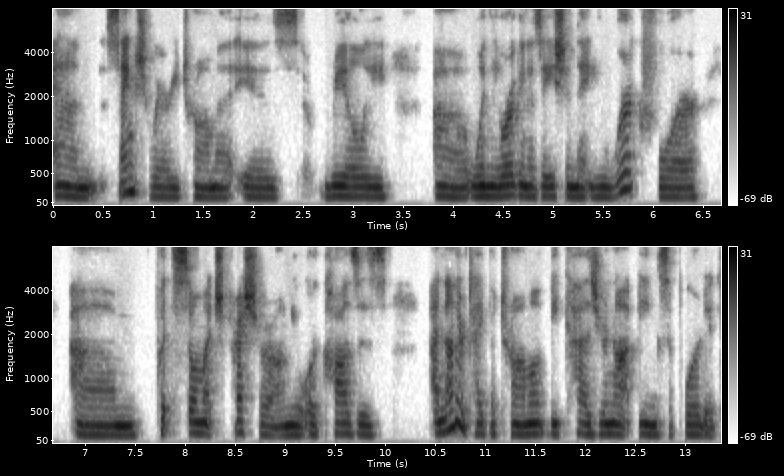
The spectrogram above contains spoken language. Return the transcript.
And sanctuary trauma is really uh, when the organization that you work for um, puts so much pressure on you or causes another type of trauma because you're not being supported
